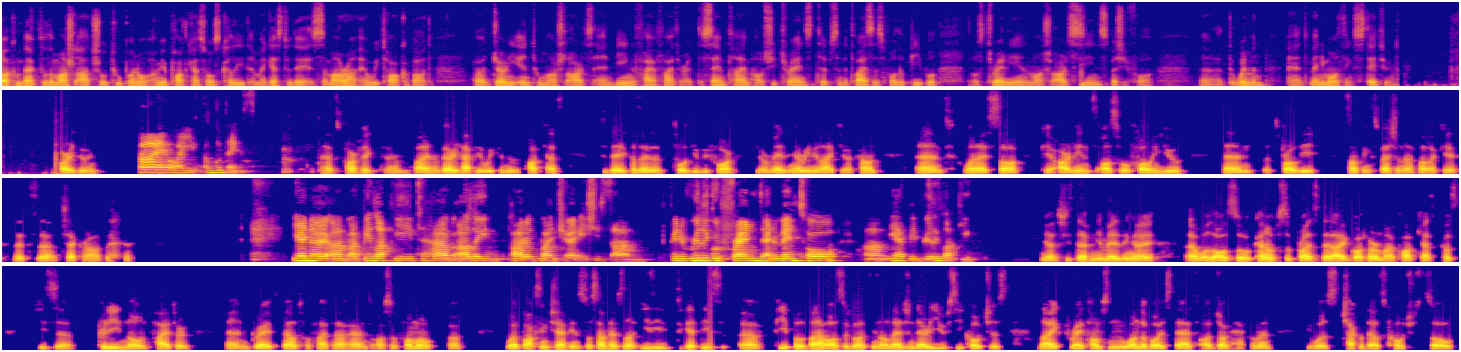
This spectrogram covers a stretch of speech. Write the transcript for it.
welcome back to the Martial Arts Show 2.0. I'm your podcast host Khalid, and my guest today is Samara, and we talk about her journey into martial arts and being a firefighter at the same time, how she trains, tips and advices for the people, the Australian martial arts scene, especially for uh, the women, and many more things. Stay tuned. How are you doing? Hi, how are you? I'm good, thanks. That's perfect. I'm fine. I'm very happy we can do the podcast today because I told you before you're amazing. I really like your account. And when I saw, okay, Arlene's also following you, then that's probably something special. And I thought, okay, let's uh, check her out. yeah, no, um, I've been lucky to have Arlene part of my journey. She's um, been a really good friend and a mentor. Um, yeah, I've been really lucky. Yeah, she's definitely amazing. I, I was also kind of surprised that I got her on my podcast because she's a pretty known fighter and great Bellator fighter and also former uh, world boxing champion. So sometimes not easy to get these uh, people. But I've also got you know legendary UFC coaches like Ray Thompson, Wonderboy's dad, or John Hackleman. He was Chuck Liddell's coach. So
